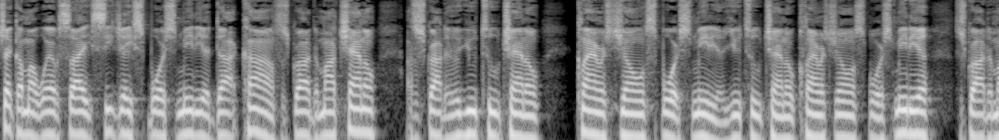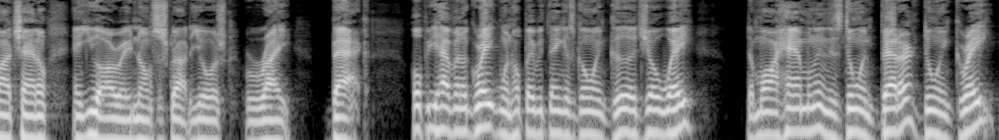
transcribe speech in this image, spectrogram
Check out my website, cjsportsmedia.com. Subscribe to my channel. I subscribe to the YouTube channel, Clarence Jones Sports Media. YouTube channel, Clarence Jones Sports Media. Subscribe to my channel. And you already know I'm subscribed to yours right back. Hope you're having a great one. Hope everything is going good your way. Damar Hamlin is doing better, doing great.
